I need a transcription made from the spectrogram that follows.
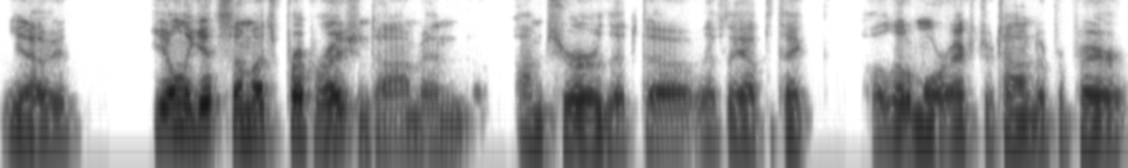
you know, it, you only get so much preparation time. And I'm sure that uh, if they have to take a little more extra time to prepare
